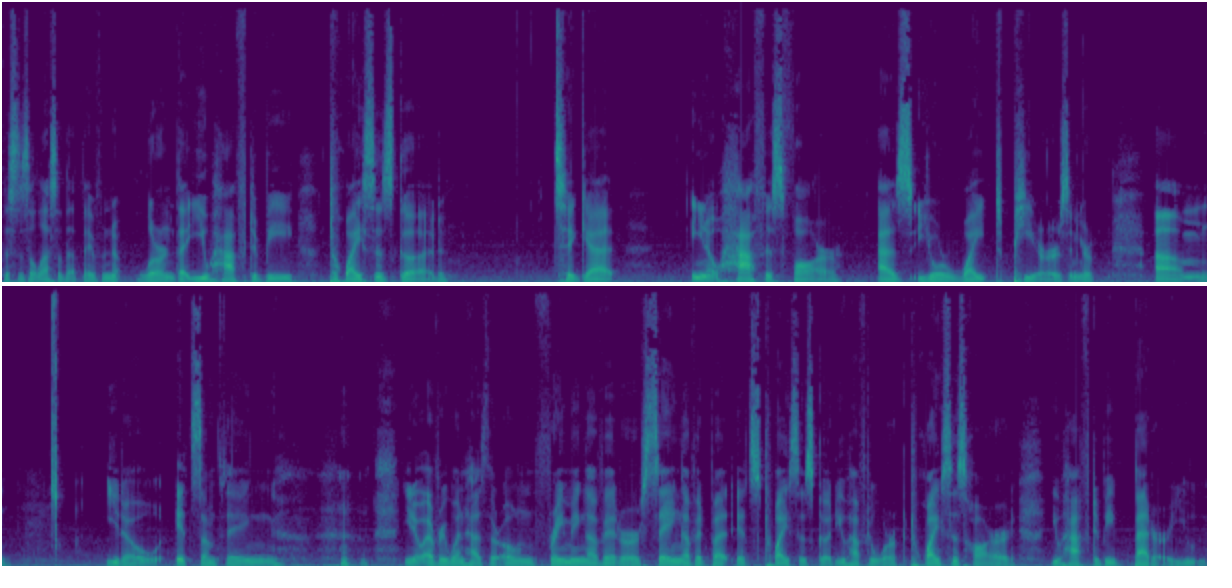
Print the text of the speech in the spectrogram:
This is a lesson that they've learned that you have to be twice as good to get, you know, half as far as your white peers and your, um, you know, it's something. you know, everyone has their own framing of it or saying of it, but it's twice as good. You have to work twice as hard. You have to be better. You,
